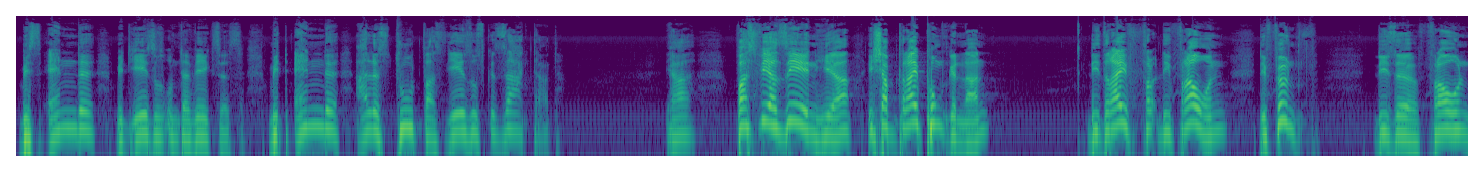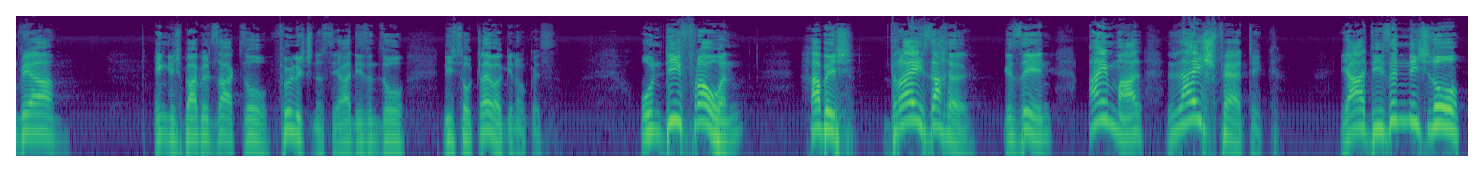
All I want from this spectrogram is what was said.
Bis Ende mit Jesus unterwegs ist. Mit Ende alles tut, was Jesus gesagt hat. Ja, was wir sehen hier, ich habe drei Punkte genannt. Die drei, die Frauen, die fünf, diese Frauen, wer English Bible sagt, so Foolishness, ja, die sind so nicht so clever genug ist. Und die Frauen habe ich drei Sachen gesehen. Einmal leichtfertig. Ja, die sind nicht so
